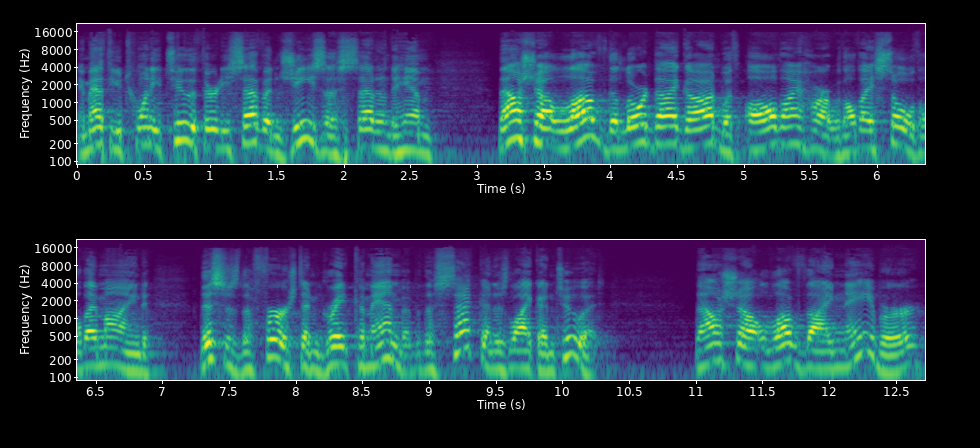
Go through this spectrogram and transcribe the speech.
In Matthew 22 37, Jesus said unto him, Thou shalt love the Lord thy God with all thy heart, with all thy soul, with all thy mind, this is the first and great commandment, but the second is like unto it Thou shalt love thy neighbor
